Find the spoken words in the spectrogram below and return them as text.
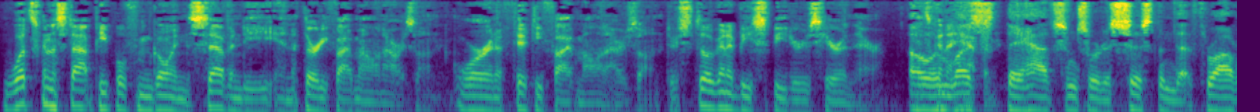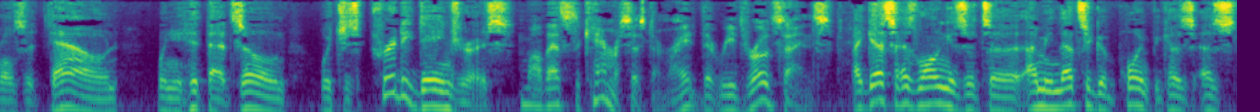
what's going to stop people from going 70 in a 35 mile an hour zone or in a 55 mile an hour zone? There's still going to be speeders here and there. oh, unless they have some sort of system that throttles it down when you hit that zone, which is pretty dangerous. Well, that's the camera system, right? That reads road signs. I guess as long as it's a, I mean, that's a good point because as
